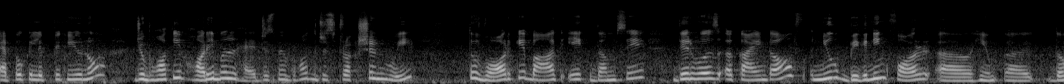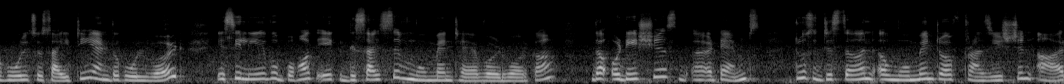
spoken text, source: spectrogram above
apocalyptic you know जो बहुत ही हॉरिबल है, जिसमें बहुत डिस्ट्रक्शन हुई तो वॉर के बाद एकदम से there was a kind of new beginning for the whole society and the whole world इसीलिए वो बहुत एक डिसाइसिव मूवमेंट है वर्ल्ड वॉर का। The audacious attempt to discern a movement of transition are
